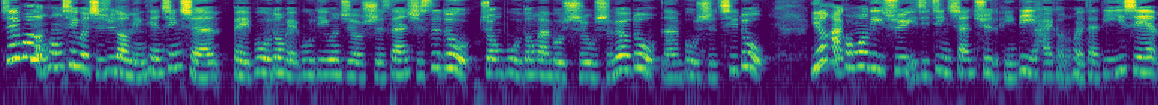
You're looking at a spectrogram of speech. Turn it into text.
这一波冷空气会持续到明天清晨。北部、东北部低温只有十三、十四度，中部、东半部十五、十六度，南部十七度。沿海空旷地区以及近山区的平地还可能会再低一些。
